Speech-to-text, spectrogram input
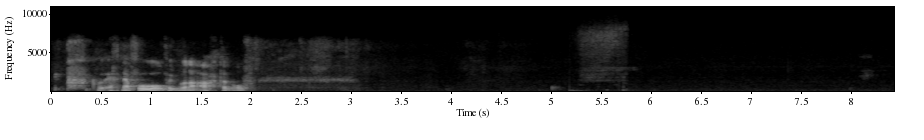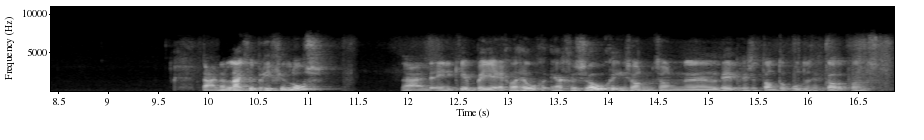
ik wil echt naar voren of ik wil naar achter of... Nou, dan laat je het briefje los. Nou, en de ene keer ben je echt wel heel erg gezogen in zo'n zo'n uh, representantenrol. Dan zeg ik altijd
